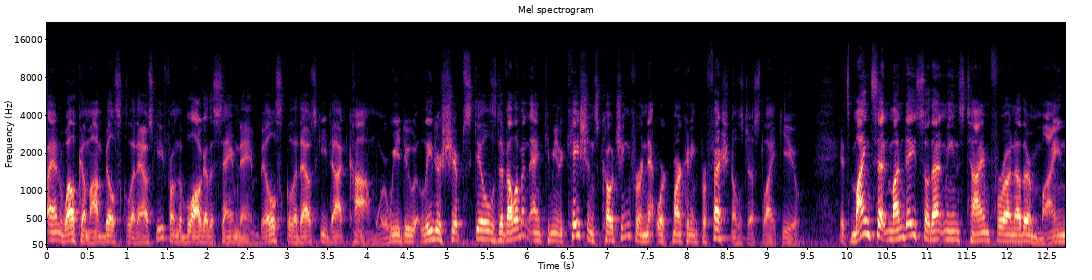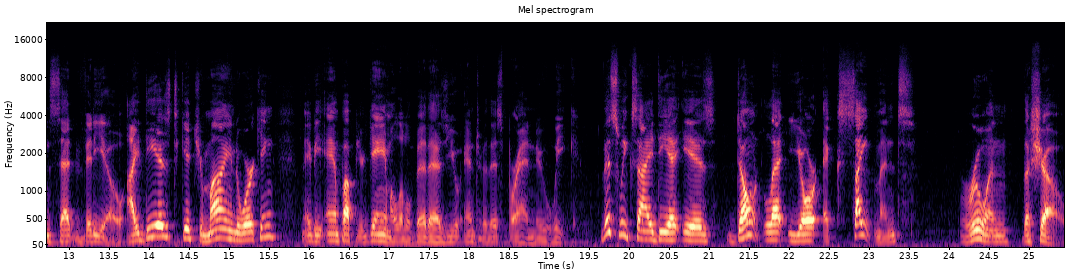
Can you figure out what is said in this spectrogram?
and welcome. I'm Bill Sklodowski from the blog of the same name, billsklodowski.com, where we do leadership skills development and communications coaching for network marketing professionals just like you. It's Mindset Monday, so that means time for another mindset video. Ideas to get your mind working, maybe amp up your game a little bit as you enter this brand new week. This week's idea is don't let your excitement ruin the show.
